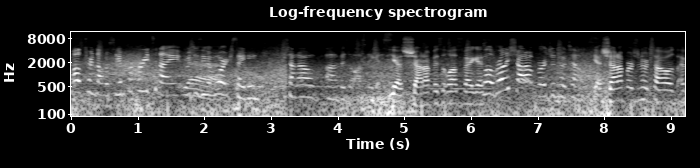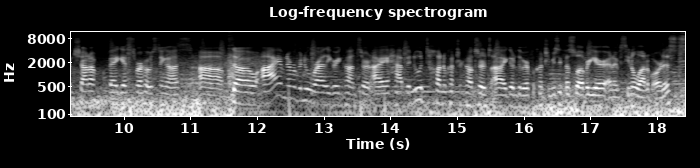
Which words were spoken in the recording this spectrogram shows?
Well it turns out I'll see him for free tonight which is even more exciting. Shout out uh, Visit Las Vegas. yes, shout out Visit Las Vegas. Well really shout out Virgin Hotels. Yeah, shout out Virgin Hotels and shout out Vegas for hosting us. Um, so I have never been to a Riley Green concert. I have been to a ton of country concerts. I go to the Barefoot Country Music Festival every year and I've seen a lot of artists,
